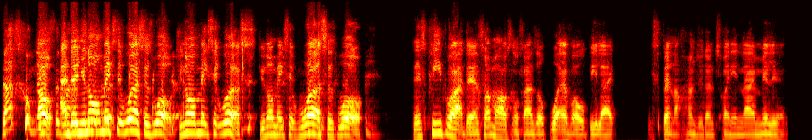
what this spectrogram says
That's what No, makes it and then you know what makes it worse as well. Do you know what makes it worse? Do you know what makes it worse as well? There's people out there, and some Arsenal fans or whatever will be like, "We spent 129 million.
